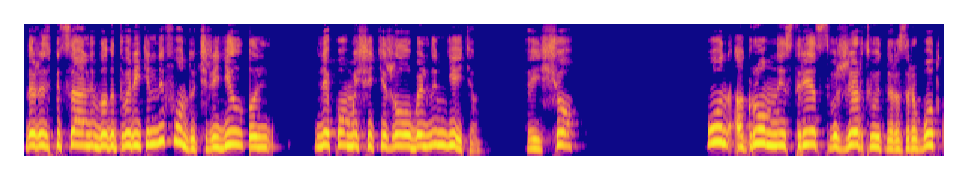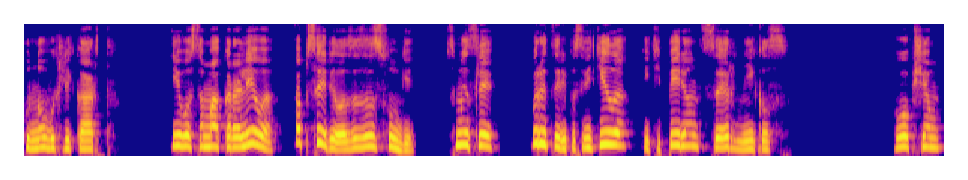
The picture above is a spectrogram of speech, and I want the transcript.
Даже специальный благотворительный фонд учредил для помощи тяжелобольным детям. А еще он огромные средства жертвует на разработку новых лекарств. Его сама королева обсерила за заслуги. В смысле, в рыцаре посвятила, и теперь он сэр Николс. В общем,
